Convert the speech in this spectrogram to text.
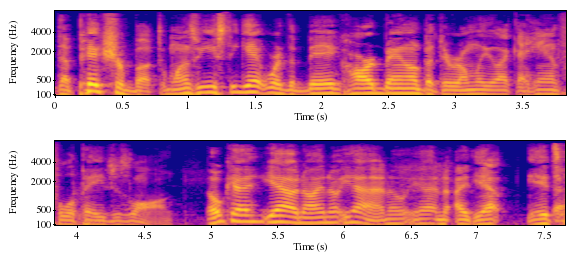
the picture book. The ones we used to get were the big hardbound, but they were only like a handful of pages long. Okay, yeah, no, I know, yeah, I know, yeah, know, I, Yep, it's in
